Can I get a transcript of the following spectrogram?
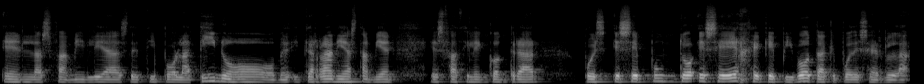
en las familias de tipo latino o mediterráneas también es fácil encontrar pues ese punto, ese eje que pivota, que puede ser la,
